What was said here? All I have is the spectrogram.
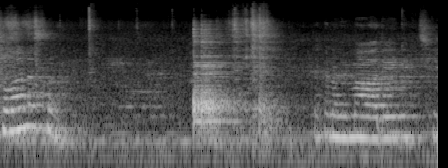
সময় লাগবে না এখন আমি মাওয়া দিয়ে দিচ্ছি।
